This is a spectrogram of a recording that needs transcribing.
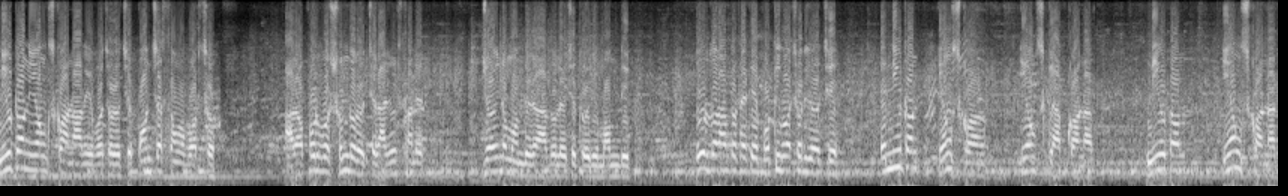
নিউটন ইয়ংস কর্নার এবছর হচ্ছে পঞ্চাশতম বর্ষ। আর অপূর্ব সুন্দর হচ্ছে রাজস্থানের জৈন মন্দিরের আদলে হচ্ছে তৈরি মন্দির। দূর দূরান্ত থেকে প্রতি বছরই হচ্ছে Newton Youngs Youngs club corner. Newton Youngs corner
